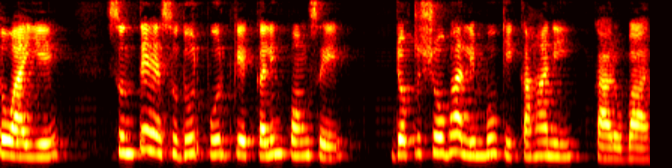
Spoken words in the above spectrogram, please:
तो आइए सुनते हैं सुदूर पूर्व के कलिंगपोंग से डॉक्टर शोभा लिंबू की कहानी कारोबार।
